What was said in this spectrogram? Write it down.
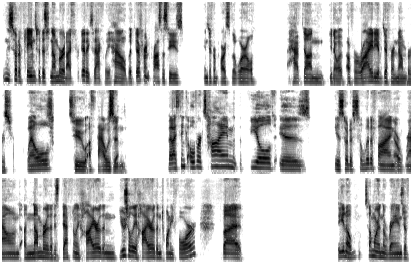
he sort of came to this number, and I forget exactly how, but different processes in different parts of the world have done, you know, a, a variety of different numbers, from 12 to a thousand. But I think over time, the field is is sort of solidifying around a number that is definitely higher than usually higher than 24 but you know somewhere in the range of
